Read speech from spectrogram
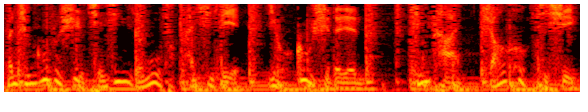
凡尘工作室全新人物访谈系列《有故事的人》，精彩稍后继续。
